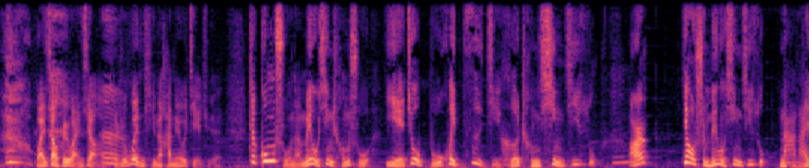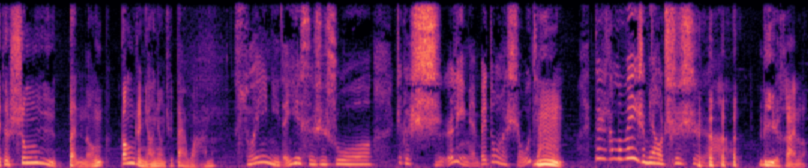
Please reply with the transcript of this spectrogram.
玩笑归玩笑，可是问题呢还没有解决。这公鼠呢没有性成熟，也就不会自己合成性激素，而。要是没有性激素，哪来的生育本能帮着娘娘去带娃呢？所以你的意思是说，这个屎里面被动了手脚？嗯，但是他们为什么要吃屎啊？厉害了！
